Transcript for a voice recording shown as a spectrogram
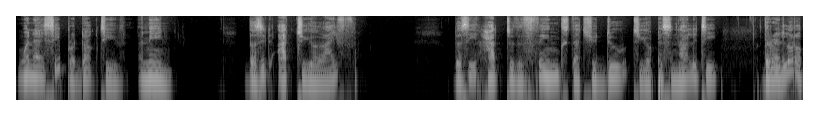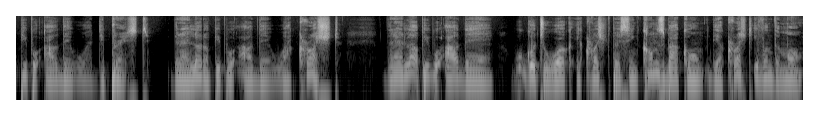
When I say productive, I mean, does it add to your life? Does it add to the things that you do to your personality? There are a lot of people out there who are depressed. There are a lot of people out there who are crushed. There are a lot of people out there who go to work, a crushed person comes back home, they are crushed even the more.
